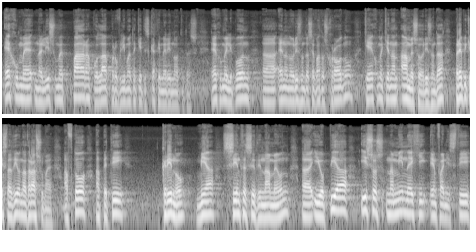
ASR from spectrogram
έχουμε να λύσουμε πάρα πολλά προβλήματα και της καθημερινότητας. Έχουμε λοιπόν έναν ορίζοντα σε βάθος χρόνου και έχουμε και έναν άμεσο ορίζοντα. Πρέπει και στα δύο να δράσουμε. Αυτό απαιτεί, κρίνω, μία σύνθεση δυνάμεων, η οποία ίσως να μην έχει εμφανιστεί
